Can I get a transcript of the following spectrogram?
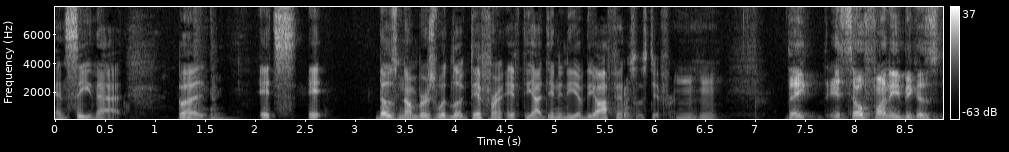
and see that. But it's it. Those numbers would look different if the identity of the offense was different. Mm-hmm. They it's so funny because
